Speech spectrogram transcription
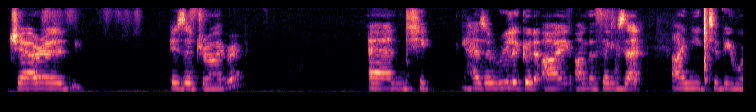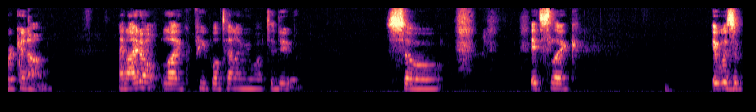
Jared is a driver and he has a really good eye on the things that I need to be working on. And I don't like people telling me what to do. So it's like it was a,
